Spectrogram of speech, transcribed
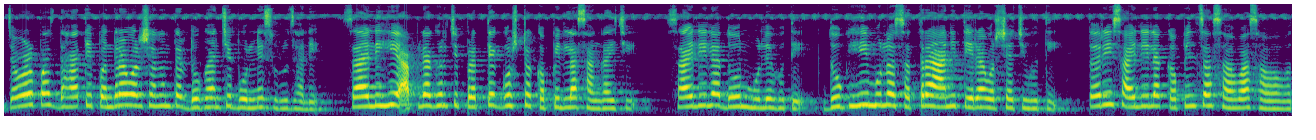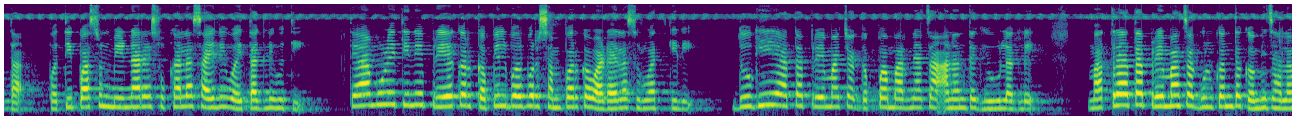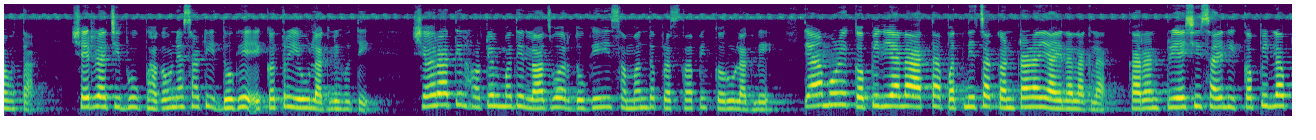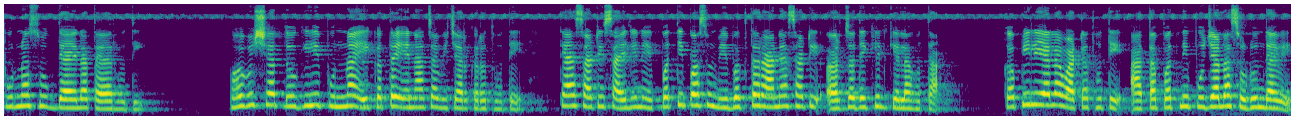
जवळपास दहा ते पंधरा वर्षानंतर दोघांचे बोलणे सुरू झाले. सायली ही आपल्या घरची प्रत्येक गोष्ट कपिलला सांगायची. सायलीला दोन मुले होते. दोघीही मुलं सतरा आणि तेरा वर्षाची होती. तरी सायलीला कपिलचा सहवास हवा होता. पतीपासून मिळणाऱ्या सुखाला सायली वैतागली होती. त्यामुळे तिने प्रियकर कपिलबरोबर संपर्क वाढायला सुरुवात केली. दोघीही आता प्रेमाच्या गप्पा मारण्याचा आनंद घेऊ लागले. मात्र आता प्रेमाचा गुलकंद कमी झाला होता. शरीराची भूक भागवण्यासाठी दोघे एकत्र येऊ लागले होते. शहरातील हॉटेलमध्ये लॉजवर दोघेही संबंध प्रस्थापित करू लागले. त्यामुळे कपिल याला आता पत्नीचा कंटाळा यायला लागला कारण प्रियशी सायली कपिलला पूर्ण सुख द्यायला तयार होती. भविष्यात दोघेही पुन्हा एकत्र येण्याचा विचार करत होते. त्यासाठी सायलीने पतीपासून विभक्त राहण्यासाठी अर्ज देखील केला होता. कपिल याला वाटत होते आता पत्नी पूजाला सोडून द्यावे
